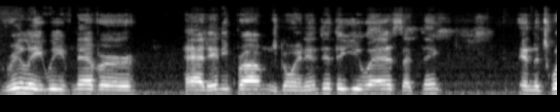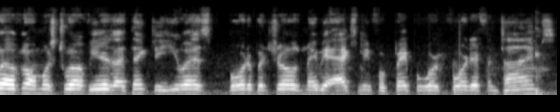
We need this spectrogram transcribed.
really, we've never had any problems going into the U.S. I think in the 12, almost 12 years, I think the U.S. Border Patrol maybe asked me for paperwork four different times.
